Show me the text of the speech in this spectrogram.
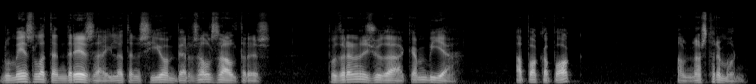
només la tendresa i l'atenció envers els altres podran ajudar a canviar, a poc a poc, el nostre món.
